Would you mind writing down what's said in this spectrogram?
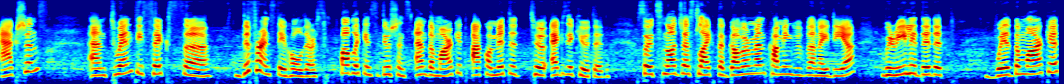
actions and 26 uh, different stakeholders, public institutions, and the market are committed to execute it. So it's not just like the government coming with an idea. We really did it with the market.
